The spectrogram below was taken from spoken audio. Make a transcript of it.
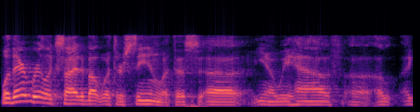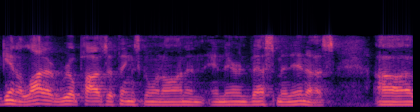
Well, they're real excited about what they're seeing with us. Uh, you know, we have uh, a, again a lot of real positive things going on, and, and their investment in us. Uh,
